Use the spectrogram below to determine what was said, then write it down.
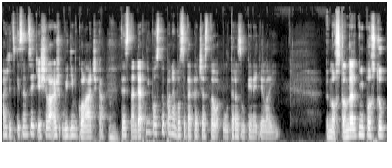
a vždycky jsem se těšila, až uvidím koláčka. Hmm. To je standardní postup, nebo se takhle často ultrazvuky nedělají? No, standardní postup,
